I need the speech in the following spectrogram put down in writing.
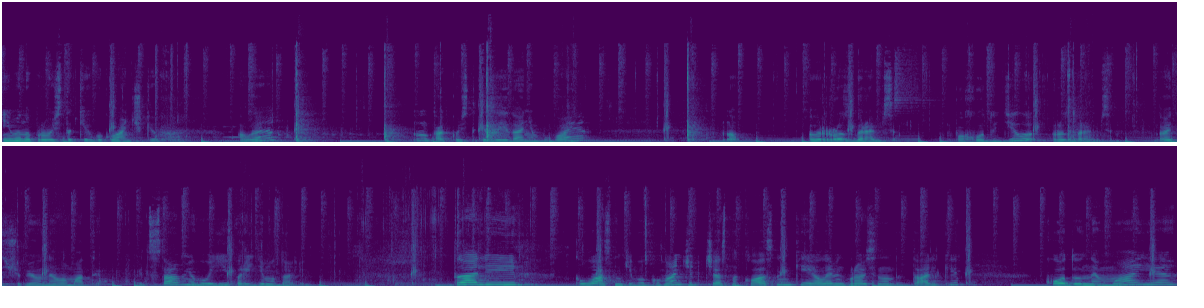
іменно про ось таких бакуганчиків. Але, ну так, ось таке заїдання буває. Ну, розберемося. По ходу діла розберемося. Давайте, щоб його не ламати, відставимо його і перейдемо далі. Далі класненький бакуганчик, чесно, класненький, але він брався на детальки. Коду немає.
